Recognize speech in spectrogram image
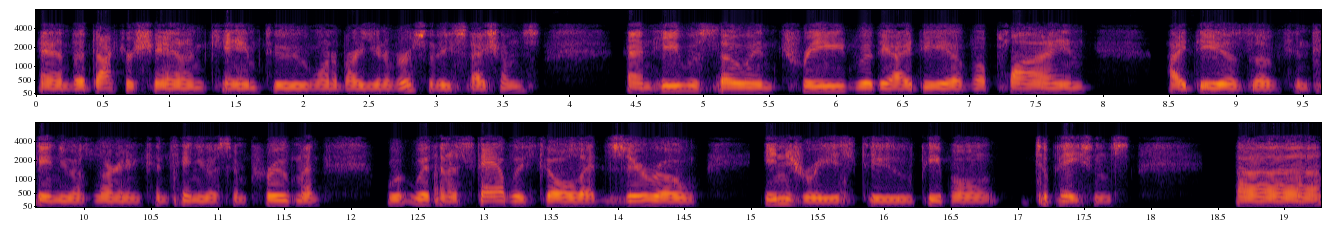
and uh, Dr. Shannon came to one of our university sessions And he was so intrigued with the idea of applying ideas of continuous learning, and continuous improvement w- with an established goal at zero injuries to people, to patients, uh,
